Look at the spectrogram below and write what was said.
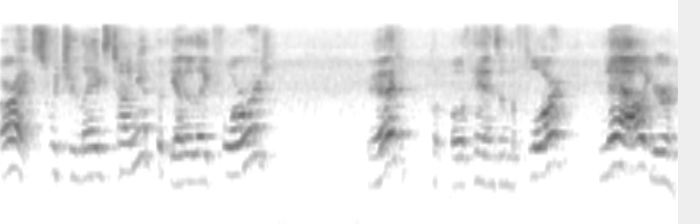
All right, switch your legs, Tanya. Put the other leg forward. Good. Put both hands on the floor. Now your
